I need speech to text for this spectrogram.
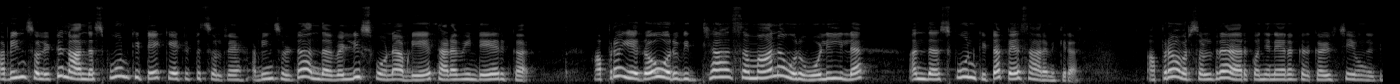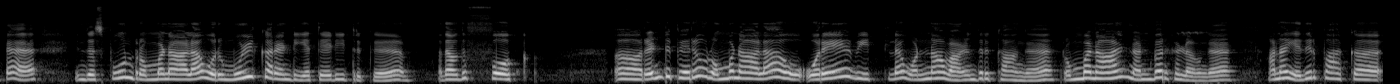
அப்படின்னு சொல்லிட்டு நான் அந்த ஸ்பூன்கிட்டே கேட்டுட்டு சொல்கிறேன் அப்படின்னு சொல்லிட்டு அந்த வெள்ளி ஸ்பூனை அப்படியே தடவிண்டே இருக்கார். அப்புறம் ஏதோ ஒரு வித்தியாசமான ஒரு ஒளியில் அந்த ஸ்பூன்கிட்ட பேச ஆரம்பிக்கிறார். அப்புறம் அவர் சொல்கிறார் கொஞ்ச நேரம் கழித்து கழிச்சு இவங்கக்கிட்ட இந்த ஸ்பூன் ரொம்ப நாளாக ஒரு முள்கரண்டியை தேடிட்டுருக்கு அதாவது ஃபோக் ரெண்டு பேரும் ரொம்ப நாளாக ஒரே வீட்டில் ஒன்றா வாழ்ந்திருக்காங்க. ரொம்ப நாள் நண்பர்கள் அவங்க. ஆனால் எதிர்பார்க்க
